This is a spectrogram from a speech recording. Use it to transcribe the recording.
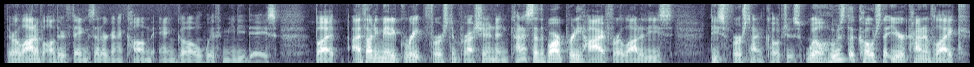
there are a lot of other things that are going to come and go with media days. But I thought he made a great first impression and kind of set the bar pretty high for a lot of these these first time coaches. Will, who's the coach that you're kind of like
